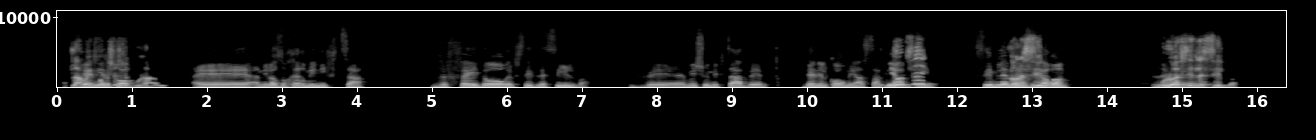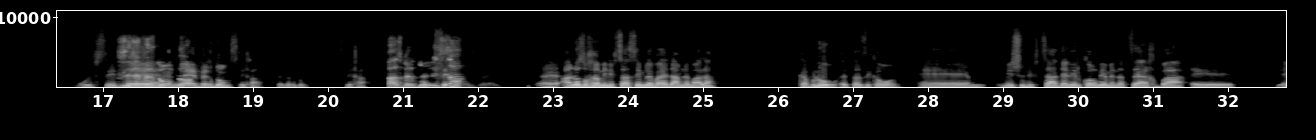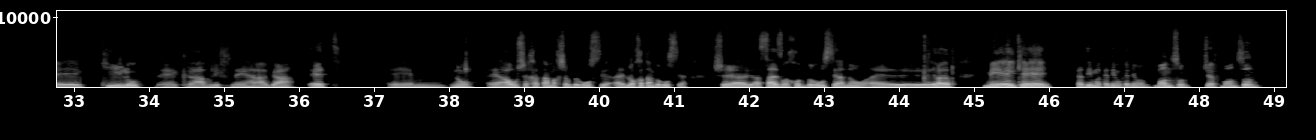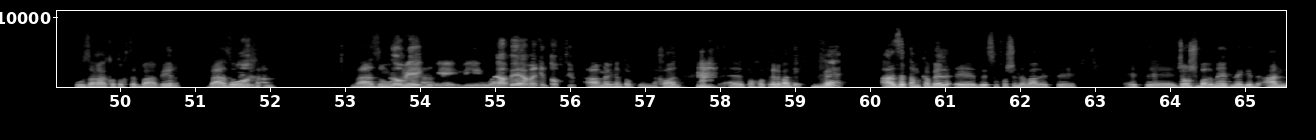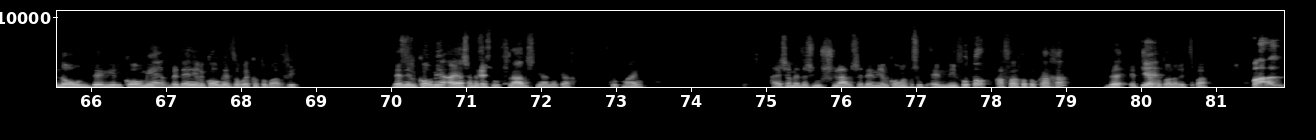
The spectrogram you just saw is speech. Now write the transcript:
אז למה התפקשש קור- לכולם? אה, אני לא זוכר מי נפצע, ופיידור הפסיד לסילבה, ומישהו נפצע, ודניאל קורמיה עשה מי הוא הפסיד? שים לב לא לזיכרון. הוא לא הפסיד לסילבה. הוא הפסיד הפסיד לוורדום, לא? לוורדום, סליחה, לוורדום, סליחה. ואז ברדום נפצע? אה, אני לא זוכר מי נפצע, שים לב הידיים למעלה. קבלו את הזיכרון. אה, מישהו נפצע, דניאל קורמיה מנצח ב... אה, כאילו קרב לפני ההגעה את, נו, ההוא שחתם עכשיו ברוסיה, לא חתם ברוסיה, שעשה אזרחות ברוסיה, נו, מ-AKA, קדימה, קדימה, קדימה, מונסון, ג'ף מונסון, הוא זרק אותו קצת באוויר, ואז הוא נכון. נלחם, ואז הוא לא מ-AKA, הוא היה ב American Top Team. ה American Top Team, נכון? אה, פחות רלוונטי, ואז אתה מקבל אה, בסופו של דבר את, אה, את ג'וש ברנט נגד unknown דניאל קורמיה, ודניאל קורמיה זורק אותו באוויר. דניאל קורמיה, היה שם איזשהו שלב, שנייה אני לוקח שלוק מים, היה שם איזשהו שלב שדניאל קורמיה פשוט הניף אותו, הפך אותו ככה, והטיח כן. אותו על הרצפה. אבל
